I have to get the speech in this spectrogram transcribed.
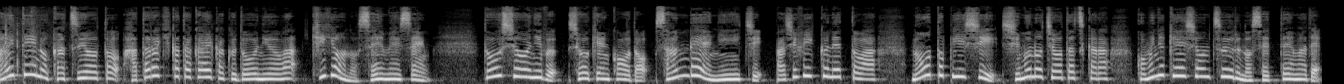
IT の活用と働き方改革導入は企業の生命線東証2部証券コード3021パシフィックネットはノート PC、SIM の調達からコミュニケーションツールの設定まで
